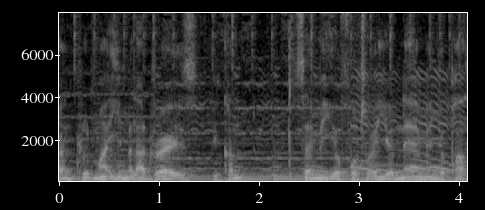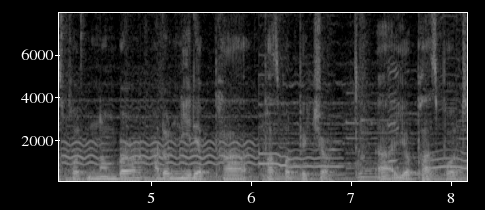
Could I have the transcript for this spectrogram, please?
include my email address. You can send me your photo and your name and your passport number. I don't need a pa- passport picture uh, your passport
